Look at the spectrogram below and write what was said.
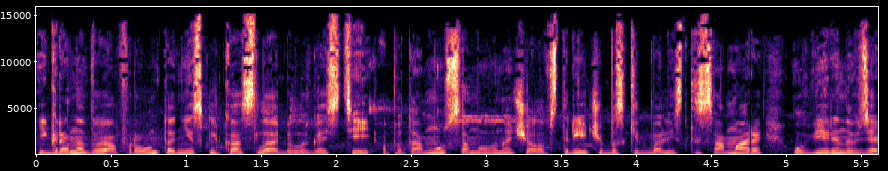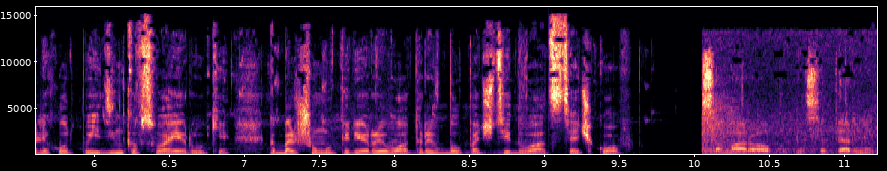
Игра на два фронта несколько ослабила гостей, а потому с самого начала встречи баскетболисты Самары уверенно взяли ход поединка в свои руки. К большому перерыву отрыв был почти 20 очков. Самара опытный соперник,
